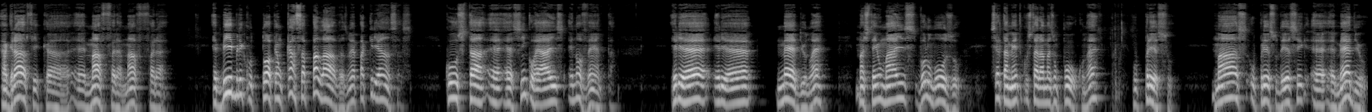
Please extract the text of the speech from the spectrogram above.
A gráfica é Mafra, Mafra. É bíblico top, é um caça-palavras, não é para crianças. Custa é, é R$ 5,90. Ele é, ele é médio, não é? Mas tem o mais volumoso. Certamente custará mais um pouco, né? O preço. Mas o preço desse é, é médio,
